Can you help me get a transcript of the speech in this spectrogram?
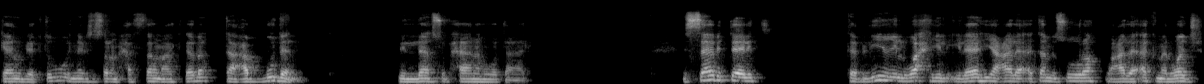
كانوا بيكتبوا النبي صلى الله عليه وسلم حثهم على الكتابة تعبدا لله سبحانه وتعالى. السبب الثالث تبليغ الوحي الإلهي على أتم صورة وعلى أكمل وجه.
